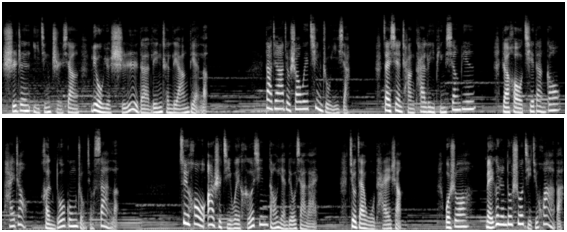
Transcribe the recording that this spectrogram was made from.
时针已经指向六月十日的凌晨两点了。大家就稍微庆祝一下。在现场开了一瓶香槟，然后切蛋糕、拍照，很多工种就散了。最后二十几位核心导演留下来，就在舞台上。我说：“每个人都说几句话吧，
